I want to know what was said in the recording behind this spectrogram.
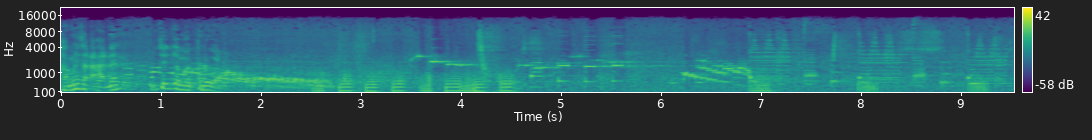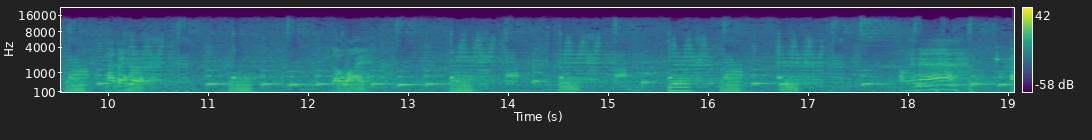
ทำให้สะอาดนะฉันจะมาตรวจนายไปเถอะ เราไหวเอาไงนะไป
